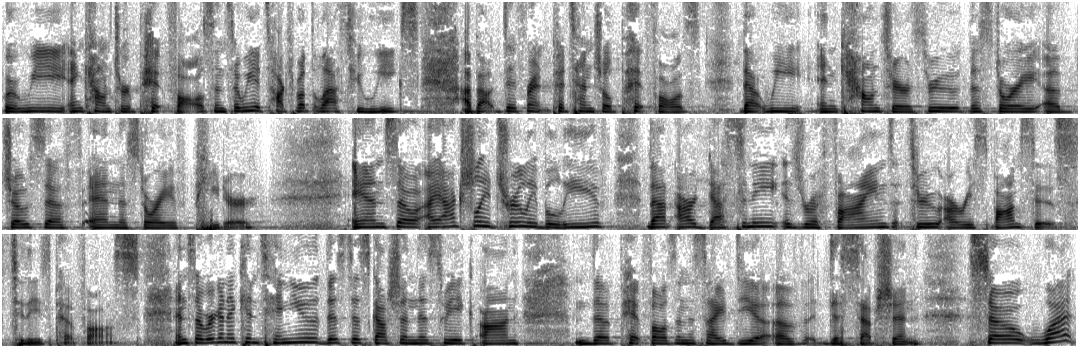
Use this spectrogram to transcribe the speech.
where we encounter pitfalls. And so we had talked about the last few weeks about different potential pitfalls that we encounter through the story of Joseph and the story of Peter. And so I actually truly believe that our destiny is refined through our responses to these pitfalls. And so we're going to continue this discussion this week on the pitfalls and this idea of deception. So, what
